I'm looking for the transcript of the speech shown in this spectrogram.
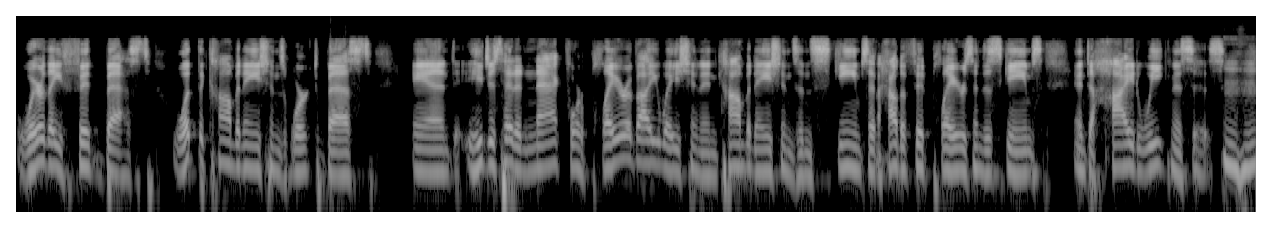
where they fit best, what the combinations worked best, and he just had a knack for player evaluation and combinations and schemes and how to fit players into schemes and to hide weaknesses. Mm-hmm.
